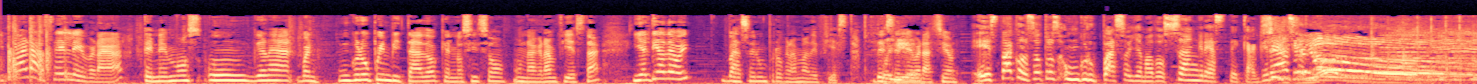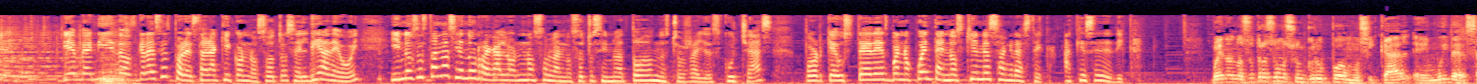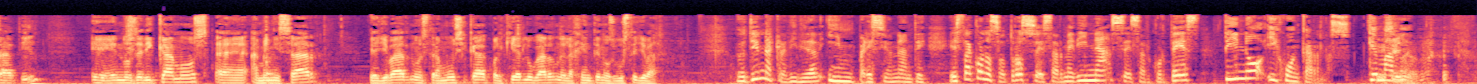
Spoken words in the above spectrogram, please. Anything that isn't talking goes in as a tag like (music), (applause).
y para celebrar tenemos un gran, bueno, un grupo invitado que nos hizo una gran fiesta y el día de hoy va a ser un programa de fiesta, de Muy bien. celebración. Está con nosotros un grupazo llamado Sangre Azteca. Gracias. Bienvenidos, gracias por estar aquí con nosotros el día de hoy y nos están haciendo un regalo no solo a nosotros sino a todos nuestros radioescuchas porque ustedes, bueno, cuéntenos quién es Sangre Azteca, a qué se dedican. Bueno, nosotros somos un grupo musical eh, muy versátil. Eh, nos dedicamos a amenizar y a llevar nuestra música a cualquier lugar donde la gente nos guste llevar. Pero tiene una credibilidad impresionante. Está con nosotros César Medina, César Cortés, Tino y Juan Carlos. ¿Qué más?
